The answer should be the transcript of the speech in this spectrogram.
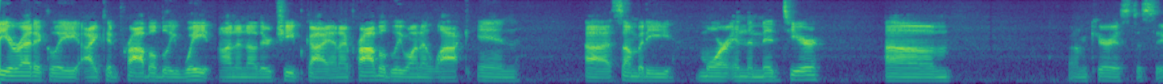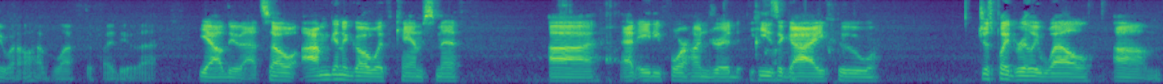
theoretically, I could probably wait on another cheap guy, and I probably want to lock in uh, somebody more in the mid tier. Um, I'm curious to see what I'll have left if I do that. Yeah, I'll do that. So I'm gonna go with Cam Smith uh, at 8400. He's a guy who just played really well um,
